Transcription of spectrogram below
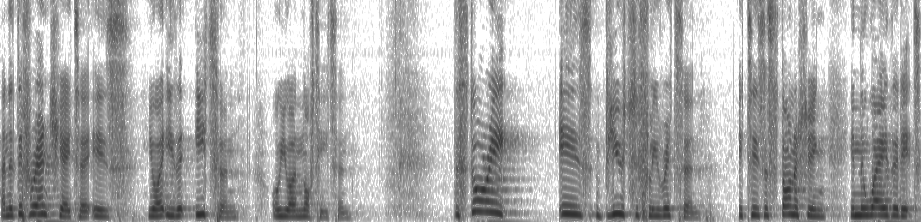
And the differentiator is You are either eaten or you are not eaten. The story is beautifully written. It is astonishing in the way that it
